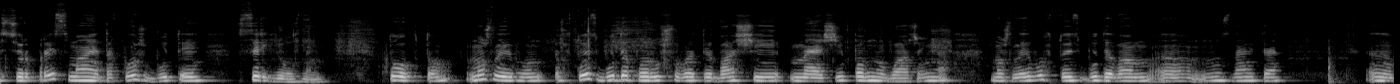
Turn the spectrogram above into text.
сюрприз має також бути серйозним. Тобто, можливо, хтось буде порушувати ваші межі, повноваження, можливо, хтось буде вам, е, ну, знаєте, е,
